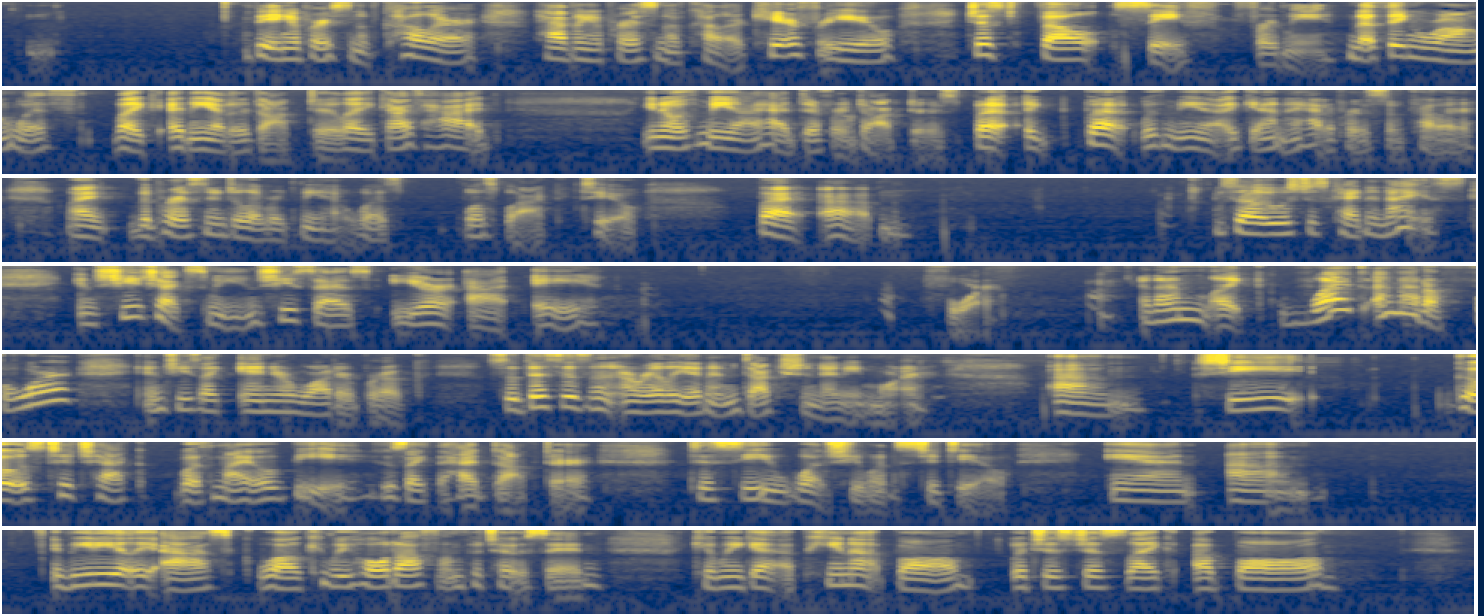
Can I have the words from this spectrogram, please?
being a person of color, having a person of color care for you just felt safe for me. Nothing wrong with like any other doctor. Like I've had you know with Mia I had different doctors, but but with Mia again I had a person of color. My the person who delivered Mia was was black too. But um so it was just kind of nice. And she checks me and she says, "You're at a 4." And I'm like, what? I'm at a four? And she's like, and your water broke. So this isn't a really an induction anymore. Um, she goes to check with my OB, who's like the head doctor, to see what she wants to do. And um, immediately ask, well, can we hold off on Pitocin? Can we get a peanut ball, which is just like a ball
